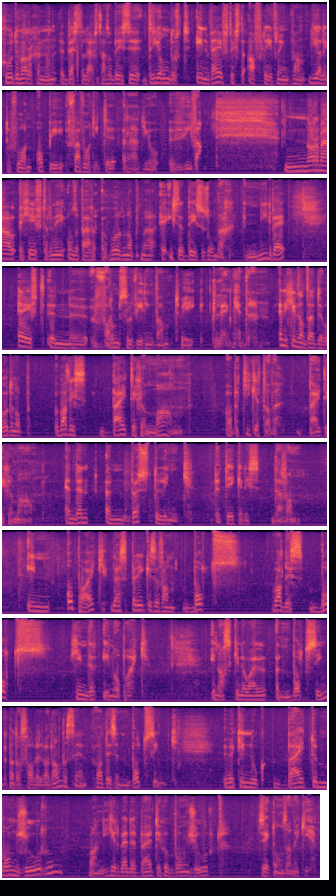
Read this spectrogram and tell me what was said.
Goedemorgen, beste luisteraars, op deze 351ste aflevering van Dialectofoon op uw favoriete radio Viva. Normaal geeft René onze paar woorden op, maar hij is er deze zondag niet bij. Hij heeft een uh, vormselviering van twee kleinkinderen. En ik geef dan de woorden op. Wat is buitengemaan? Wat betekent dat, buitengemaan? En dan een bustelink, betekenis daarvan. In Ophaik, daar spreken ze van bots. Wat is bots? Ginder in Ophaik. In As kennen we een botsink, maar dat zal wel wat anders zijn. Wat is een botsink? We kennen ook buiten bonjouren. Wanneer werden buiten gebonjourd? Zegt ons dan een keer.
